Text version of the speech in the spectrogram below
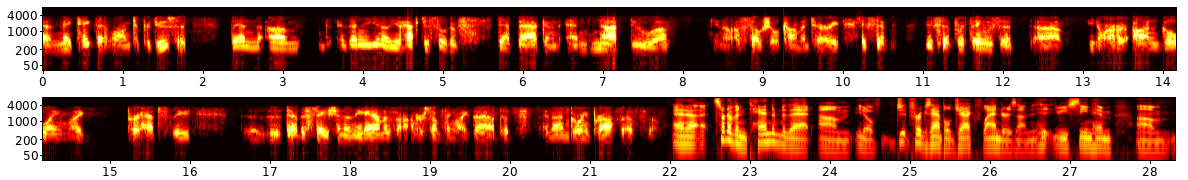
and may take that long to produce it, then um, then you know you have to sort of step back and and not do a you know a social commentary except except for things that uh, you know are ongoing like perhaps the the devastation in the Amazon or something like that. That's an ongoing process. So. And uh, sort of in tandem to that, um, you know, for example, Jack Flanders, um, you've seen him um,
